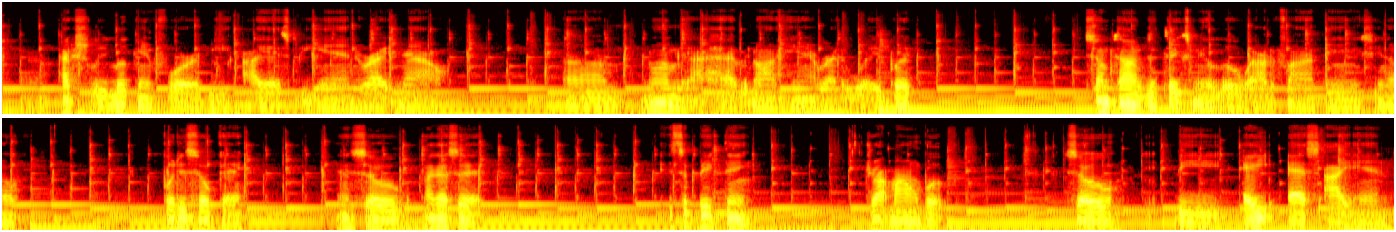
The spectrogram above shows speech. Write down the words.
I'm actually looking for the ISBN right now. Um, normally I have it on hand right away, but sometimes it takes me a little while to find things, you know. But it's okay. And so, like I said, it's a big thing. Drop my own book. So the ASIN,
